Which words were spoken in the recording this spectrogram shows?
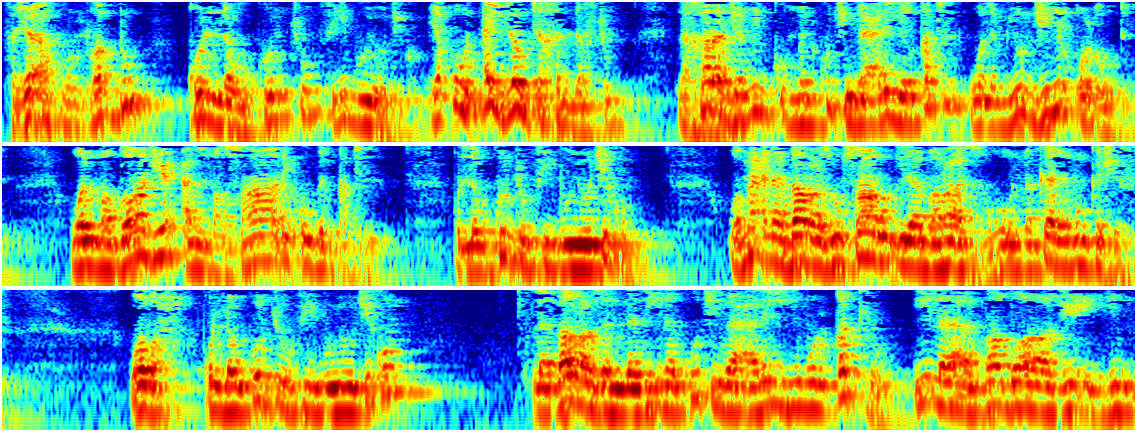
فجاءهم الرد قل لو كنتم في بيوتكم. يقول أي لو تخلفتم لخرج منكم من كتب عليه القتل ولم ينجه القعود. والمضاجع المصارع بالقتل. قل لو كنتم في بيوتكم ومعنى برزوا صاروا إلى براز وهو المكان المنكشف. واضح. قل لو كنتم في بيوتكم لبرز الذين كتب عليهم القتل إلى مضاجعهم.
